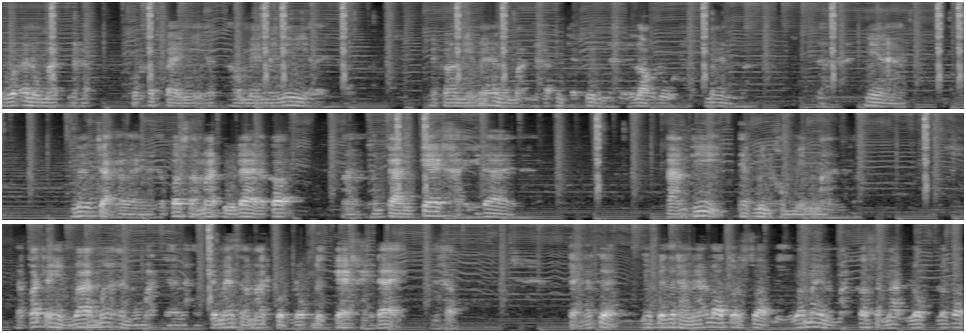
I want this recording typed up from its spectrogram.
สมมติอนุมัตินะครับ กดเข้าไปมีคอมเมนต์ไหมไม่มีอะไรครับในกรณีไม่อนุมัตินะครับมันจะขึ้นนะเดี๋ยวลองดูไม่อนุมัตินี่นะครับเนื่องจากอะไรนะครับ ก็สามารถดูได้แล้วก็อ่าทำการแก้ไขได้นะครับตามที่แอดมินคอมเมนต์มานะครับแล้วก็จะเห็นว่าเมื่ออนุมัติแล้วนะครับ จะไม่สามารถกดลบหรือแก้ไขได้นะครับ แต่ถ้าเกิดยังเป็นสถานะรอตรวจสอบหรือว่าไม่อนุมัติก็สามารถลบแล้วก็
